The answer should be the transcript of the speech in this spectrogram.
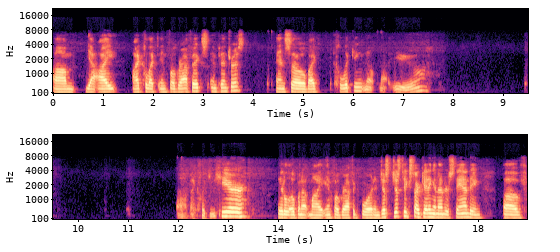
Um, yeah, I I collect infographics in Pinterest, and so by clicking, no, not you. Uh, by clicking here, it'll open up my infographic board, and just just to start getting an understanding of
